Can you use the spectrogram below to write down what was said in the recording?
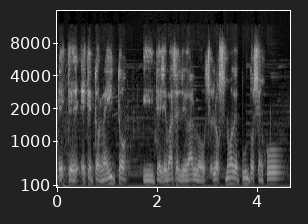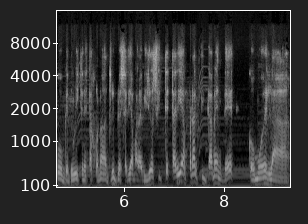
este, este torneito y te llevas a llegar los, los nueve puntos en juego que tuviste en esta jornada triple, sería maravilloso y te estaría prácticamente, como es la,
